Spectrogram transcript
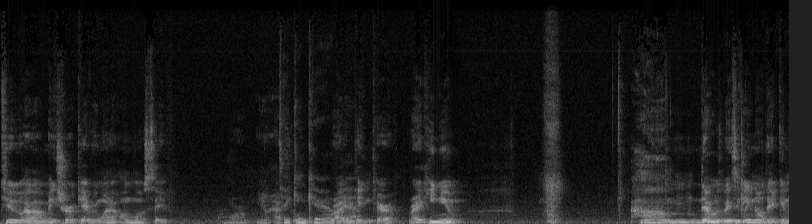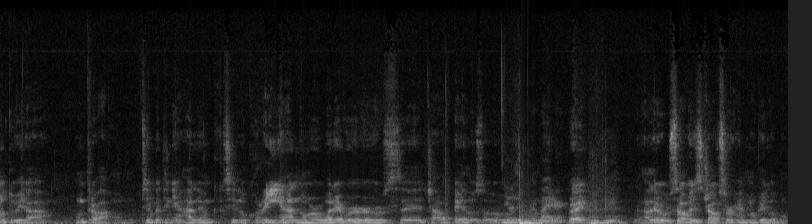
to uh, make sure everyone at home was safe or you know had Taken food. care of, right yeah. taken care of right he knew. Um, there was basically no day que no tuviera un trabajo. Siempre tenía jale, aunque si lo corrían or whatever, se echaba pedos o... He was a provider. Right. Uh, there was always jobs for him available.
